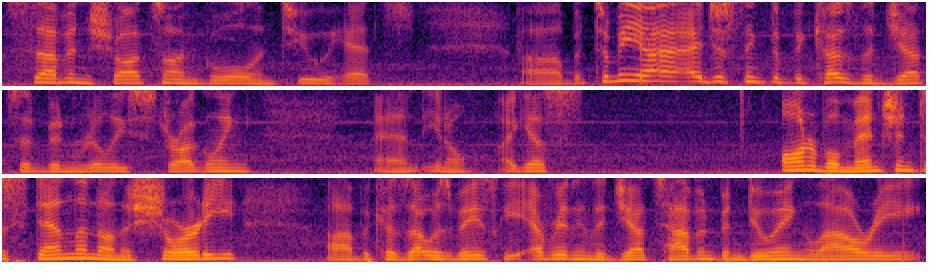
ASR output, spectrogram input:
seven shots on goal, and two hits. Uh, but to me, I, I just think that because the Jets had been really struggling, and you know, I guess honorable mention to Stenlund on the shorty, uh, because that was basically everything the Jets haven't been doing. Lowry, you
